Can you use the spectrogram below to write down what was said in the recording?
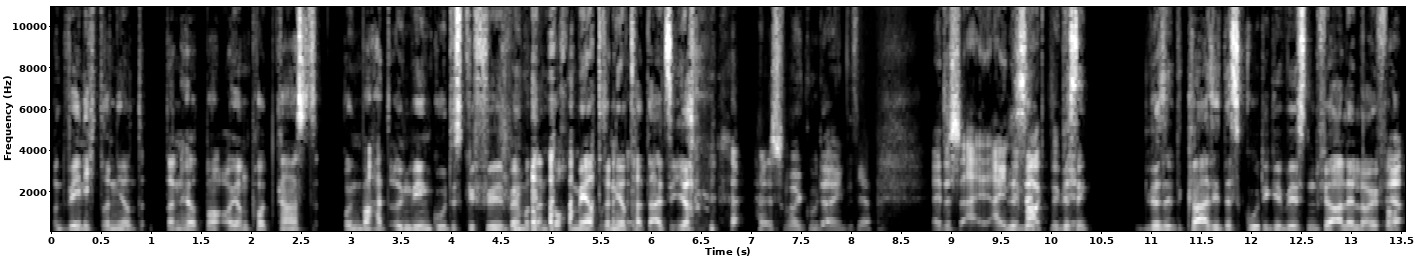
und wenig trainiert, dann hört man euren Podcast und man hat irgendwie ein gutes Gefühl, wenn man dann doch mehr trainiert hat als ihr. Das ist mal gut eigentlich, ja. Das ist eine Marktlücke. Wir sind, wir sind quasi das gute Gewissen für alle Läufer. Ja.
